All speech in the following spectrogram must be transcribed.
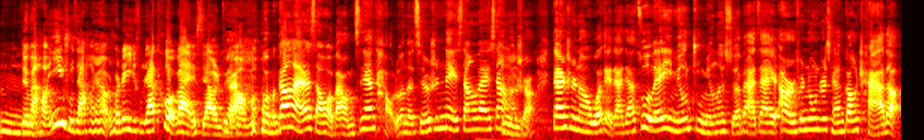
嗯，对吧？好像艺术家很少有说这艺术家特外向，你知道吗？我们刚来的小伙伴，我们今天讨论的其实是内向外向的事儿。但是呢，我给大家作为一名著名的学霸，在二十分钟之前刚查的，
